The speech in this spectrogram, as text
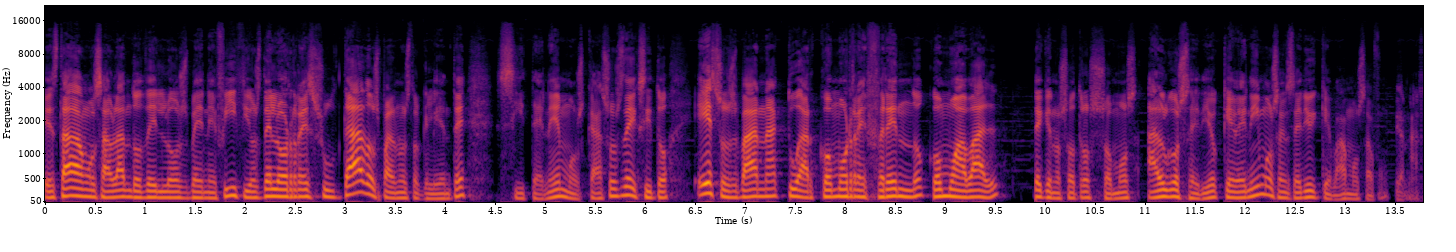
estábamos hablando de los beneficios, de los resultados para nuestro cliente? Si tenemos casos de éxito, esos van a actuar como refrendo, como aval de que nosotros somos algo serio, que venimos en serio y que vamos a funcionar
